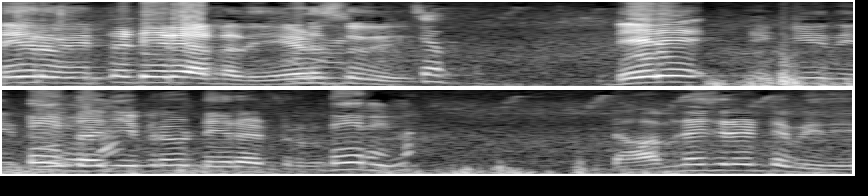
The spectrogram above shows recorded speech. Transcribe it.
డేరు ఎట్ట డేరే అన్నది? ఏడుస్తుంది. చెప్పు. డేరే ఎక్కింది. డేరేనా? టూత్ అని చెప్పినప్పుడు డేరే అంటారు. డేరేనా? డామినేషన్ అంటే మీది?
